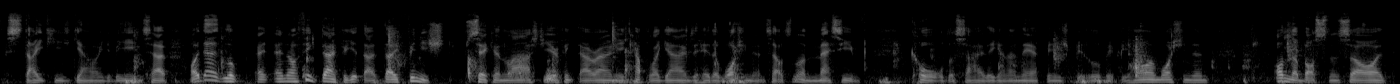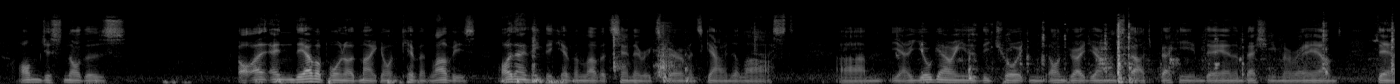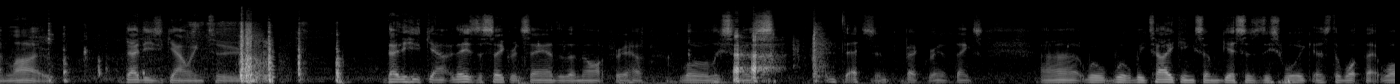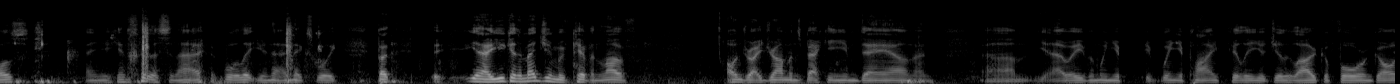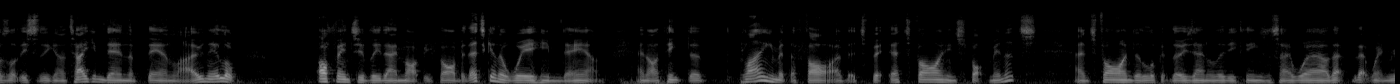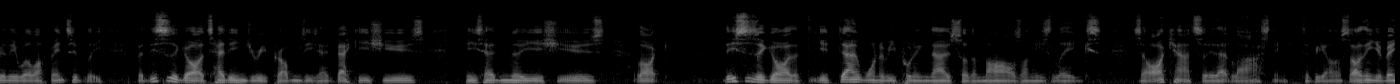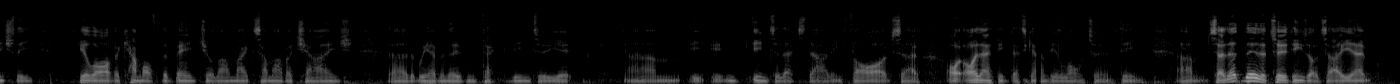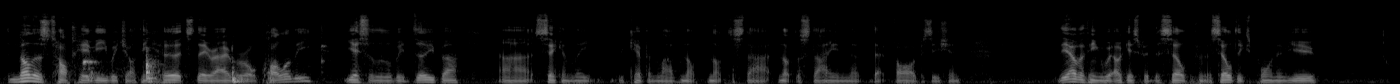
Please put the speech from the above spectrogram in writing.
state he's going to be in. So I don't look, and, and I think don't forget though they finished second last year. I think they were only a couple of games ahead of Washington, so it's not a massive call to say they're going to now finish a little bit behind Washington. On the Boston side, I'm just not as. Oh, and the other point I'd make on Kevin Love is I don't think the Kevin Love at centre experiment's going to last. Um, you know, you're going into Detroit and Andre Drummond starts backing him down and bashing him around down low. That is going to. That is going. There's the secret sound of the night for our loyal listeners. Fantastic background. Thanks. Uh, we'll we'll be taking some guesses this week as to what that was, and you can let us know. We'll let you know next week. But you know, you can imagine with Kevin Love Andre Drummond's backing him down, and um, you know even when you when you're playing Philly Jahlil Okafor and guys like this, they're going to take him down the down low. Now look, offensively they might be fine, but that's going to wear him down. And I think that playing him at the five, it's that's fine in spot minutes, and it's fine to look at these analytic things and say, wow, that that went really well offensively. But this is a guy that's had injury problems. He's had back issues. He's had knee issues. Like this is a guy that you don't want to be putting those sort of miles on his legs. So I can't see that lasting, to be honest. I think eventually he'll either come off the bench or they'll make some other change uh, that we haven't even factored into yet. um, in, into that starting five. So I, I, don't think that's going to be a long term thing. Um, so that, they're the two things I'd say. You know, not as top heavy, which I think hurts their overall quality. Yes, a little bit deeper. Uh, secondly, Kevin Love not, not to start, not to stay in the, that five position. The other thing, I guess, with the Celt from the Celtics' point of view,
